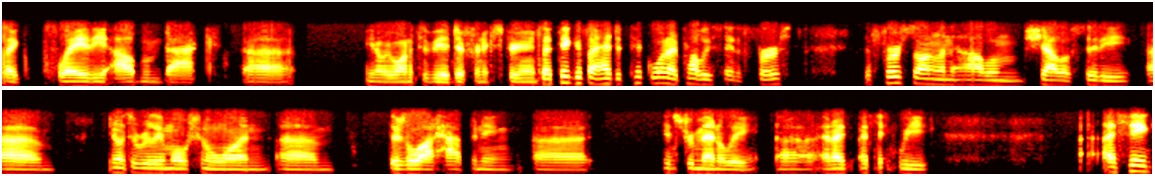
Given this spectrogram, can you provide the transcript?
like play the album back. Uh, you know we want it to be a different experience. I think if I had to pick one, I'd probably say the first the first song on the album, Shallow City. Um, you know it's a really emotional one. Um, there's a lot happening uh, instrumentally, uh, and I I think we I think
